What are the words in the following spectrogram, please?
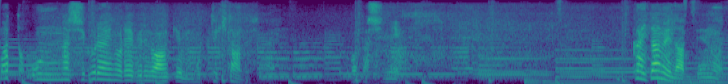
また同じぐらいのレベルの案件持ってきたんですね私に一回ダメになってんのに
